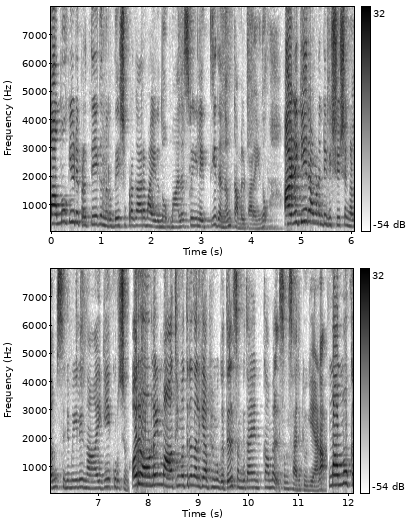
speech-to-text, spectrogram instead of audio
മമ്മൂക്കിയുടെ പ്രത്യേക നിർദ്ദേശപ്രകാരമായിരുന്നു മാലശ്രീയിൽ എത്തിയതെന്നും കമൽ പറയുന്നു. അഴകിയ രാവണന്റെ വിശേഷങ്ങളും സിനിമയിലെ നായികയെക്കുറിച്ചും ഒരു ഓൺലൈൻ മാധ്യമത്തിന് നൽകിയ അഭിമുഖത്തിൽ സംവിധായകൻ കമൽ സംസാരിക്കുകയാണ്. മമ്മൂക്ക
